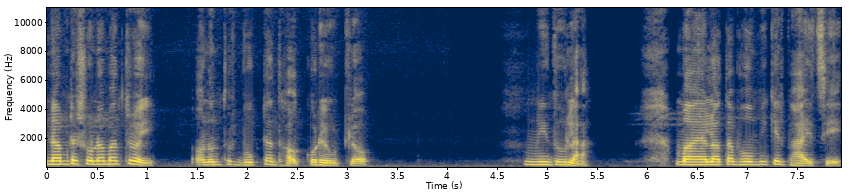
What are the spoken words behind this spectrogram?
নামটা শোনা মাত্রই অনন্তর বুকটা ধক করে উঠল। মৃদুলা, মায়ালতা ভৌমিকের ভাইচি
